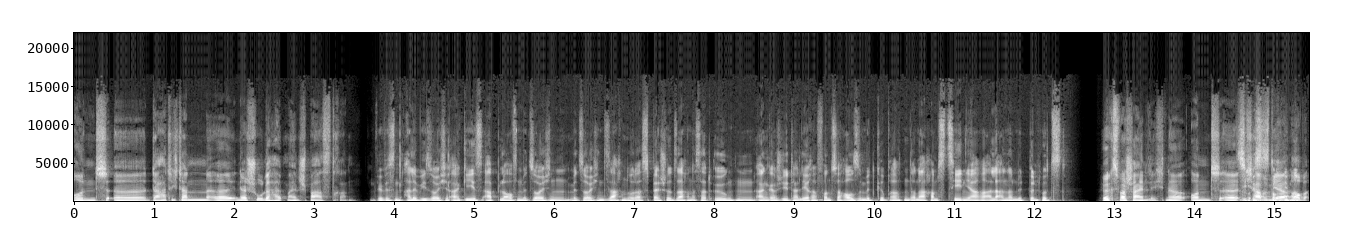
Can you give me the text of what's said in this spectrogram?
Und äh, da hatte ich dann äh, in der Schule halt meinen Spaß dran. Wir wissen alle, wie solche AGs ablaufen mit solchen, mit solchen Sachen oder Special-Sachen. Das hat irgendein engagierter Lehrer von zu Hause mitgebracht und danach haben es zehn Jahre alle anderen mitbenutzt. Höchstwahrscheinlich, ne? Und äh, so ich, habe mir aber,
